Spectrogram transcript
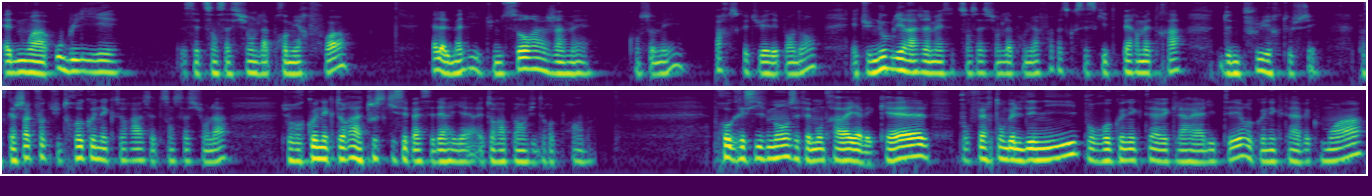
aide-moi à oublier cette sensation de la première fois. Elle, elle m'a dit, tu ne sauras jamais consommer parce que tu es dépendant et tu n'oublieras jamais cette sensation de la première fois parce que c'est ce qui te permettra de ne plus y retoucher. Parce qu'à chaque fois que tu te reconnecteras à cette sensation-là, tu reconnecteras à tout ce qui s'est passé derrière et tu n'auras pas envie de reprendre. Progressivement, j'ai fait mon travail avec elle pour faire tomber le déni, pour reconnecter avec la réalité, reconnecter avec moi.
